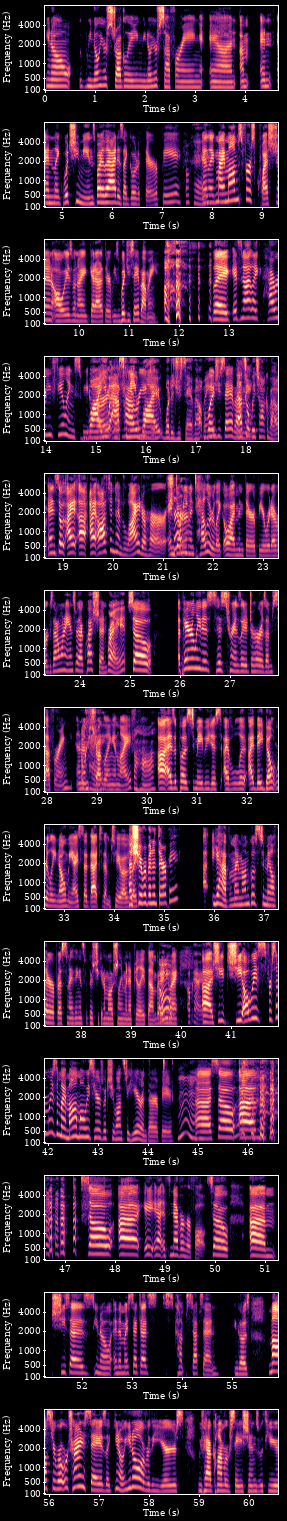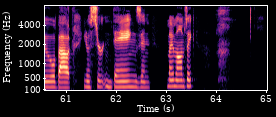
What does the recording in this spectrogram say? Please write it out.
you know, we know you're struggling, we know you're suffering, and I'm and and like what she means by that is I go to therapy. Okay. And like my mom's first question always when I get out of therapy is, "What'd you say about me?" like it's not like, "How are you feeling, sweetheart?" why you Like, ask me why? do- what did you say about me? What did you say about me? That's me? what we talk about. And so I uh, I oftentimes lie to her and don't even tell her like, "Oh, I'm in therapy" or whatever because I don't want to answer that question. right. So apparently, this has translated to her as I'm suffering and I'm Okay. struggling in life. Uh huh. Uh, as opposed to maybe just I've li- I, they don't really know me. I said that to them too. I was Has like, she ever been in therapy? uh, yeah, but my mom goes to male therapists, and I think it's because she can emotionally manipulate them. But anyway, okay. uh, she she always for some reason my mom always hears what she wants to hear in therapy. Hmm. Uh, so um, so uh, it- yeah, it's never her fault. So um, she says, you know, and then my stepdad s- s- com- steps in and goes, Monster, what we're trying to say is like, you know, you know, over the years we've had conversations with you about, you know, certain things, and my mom's like,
